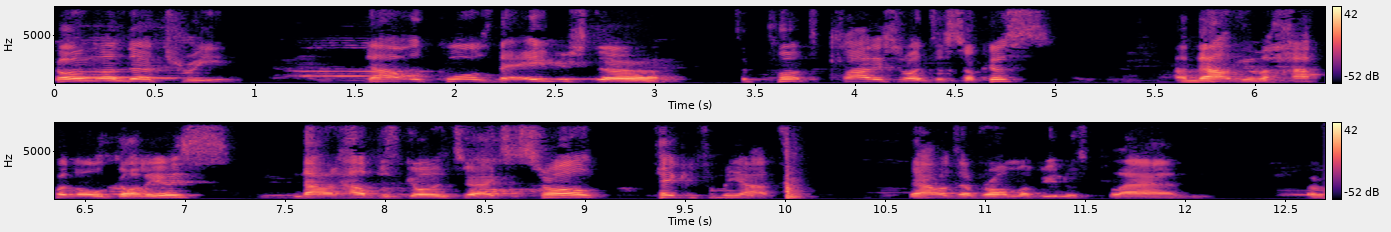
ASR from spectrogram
going under a tree. That will cause the Avishter to put Klal into sukkahs, and that will happen all Goliaths. That would help us go into Eretz Yisrael. Take it from me out. That was Avram Avinu's plan to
